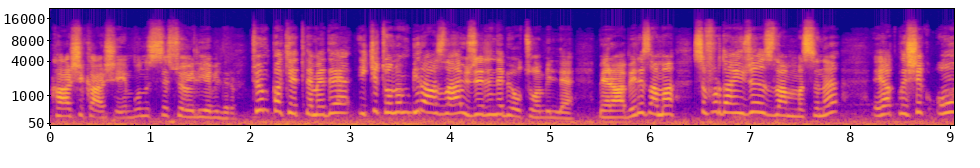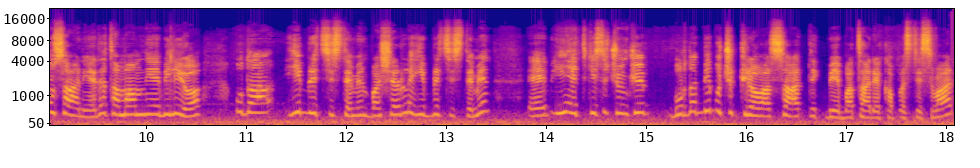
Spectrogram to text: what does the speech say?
karşı karşıyayım. Bunu size söyleyebilirim. Tüm paketlemede 2 tonun biraz daha üzerinde bir otomobille beraberiz ama sıfırdan 100'e hızlanmasını e, yaklaşık 10 saniyede tamamlayabiliyor. Bu da hibrit sistemin, başarılı hibrit sistemin e, iyi etkisi çünkü burada 1,5 kWh saatlik bir batarya kapasitesi var.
